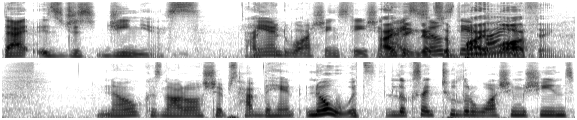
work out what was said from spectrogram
That is just genius. I Hand washing station. I think that's a by law it. thing. No, because not all ships have the hand. No, it's, it looks like two little washing machines.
